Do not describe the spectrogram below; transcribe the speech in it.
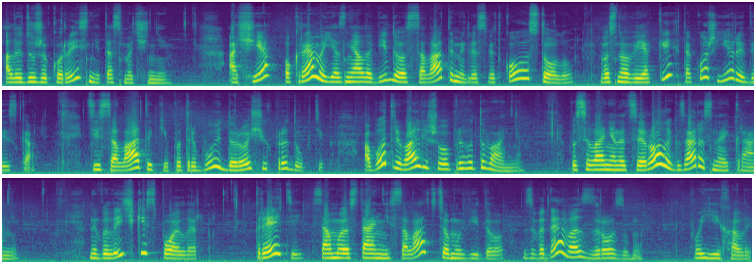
але дуже корисні та смачні. А ще окремо я зняла відео з салатами для святкового столу, в основі яких також є редиска. Ці салатики потребують дорожчих продуктів або тривалішого приготування. Посилання на цей ролик зараз на екрані. Невеличкий спойлер. Третій, саме останній салат в цьому відео зведе вас з розуму. Поїхали!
